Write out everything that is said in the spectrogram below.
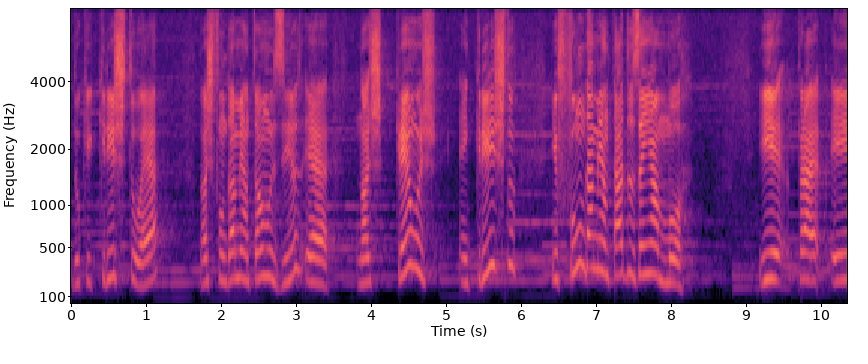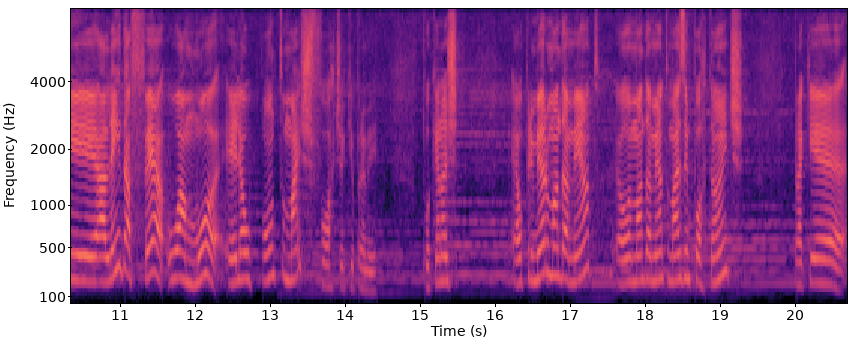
do que Cristo é. Nós fundamentamos isso, é, nós cremos em Cristo e fundamentados em amor. E, pra, e além da fé, o amor, ele é o ponto mais forte aqui para mim. Porque nós, é o primeiro mandamento, é o mandamento mais importante, para que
